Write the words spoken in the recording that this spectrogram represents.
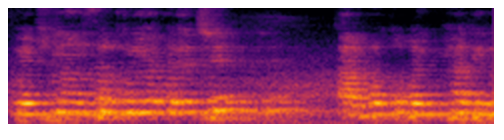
কোয়েশন আনসারগুলিও করেছে। তারপর তো পরীক্ষা দিল।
